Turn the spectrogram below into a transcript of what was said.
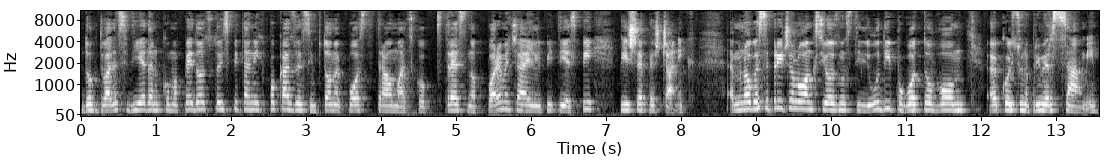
dok 21,5% ispitanih pokazuje simptome posttraumatskog stresnog poremećaja ili PTSP, piše Peščanik. Mnogo se pričalo o anksioznosti ljudi, pogotovo e, koji su, na primjer, sami.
